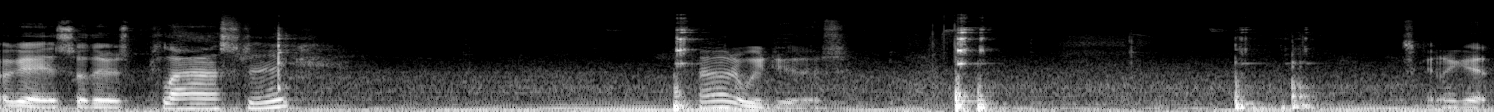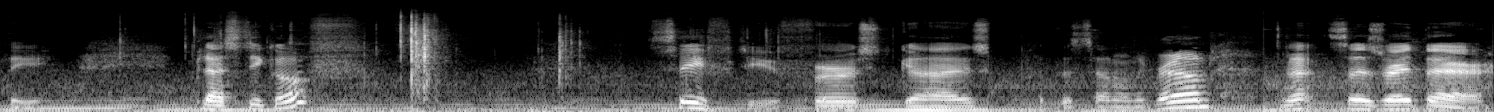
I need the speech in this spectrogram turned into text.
Okay, so there's plastic. How do we do this? Just gonna get the plastic off. Safety first, guys. Put this down on the ground. That says right there.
